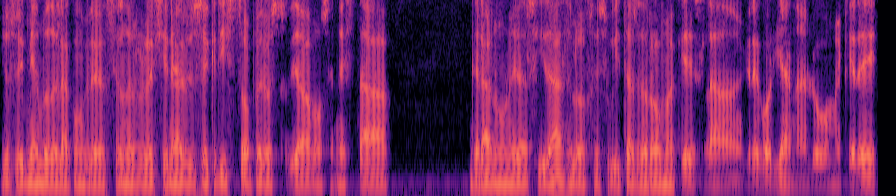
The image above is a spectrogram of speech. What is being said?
yo soy miembro de la Congregación de los Legionarios de Cristo, pero estudiábamos en esta gran universidad de los jesuitas de Roma, que es la Gregoriana. Luego me quedé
